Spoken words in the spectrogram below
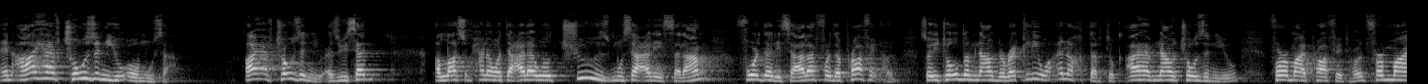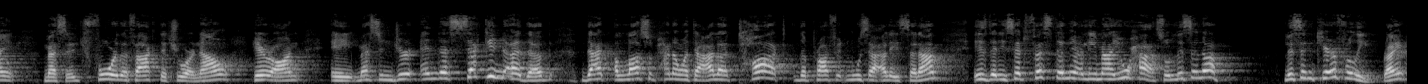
And I have chosen you, O Musa. I have chosen you. As we said, Allah subhanahu wa ta'ala will choose Musa alayhi salam for the risala, for the prophethood. So He told them now directly, وَأَنَا اخْتَرْتُكَ I have now chosen you for my prophethood, for my message, for the fact that you are now here on a messenger. And the second adab that Allah subhanahu wa ta'ala taught the Prophet Musa alayhi salam is that He said, فَاسْتَمِعْ لِمَا يُوحَى So listen up. Listen carefully, right?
